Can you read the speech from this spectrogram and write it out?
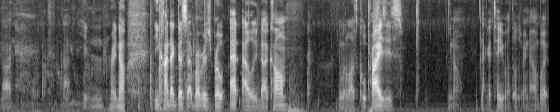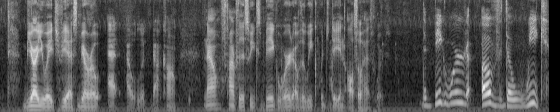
not not hitting right now, you can contact us at brothersbro at outlook.com. You win lots of cool prizes. You know, not gonna tell you about those right now, but bruhvsbro at outlook.com. Now it's time for this week's big word of the week, which Dayton also has for us. The big word of the week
